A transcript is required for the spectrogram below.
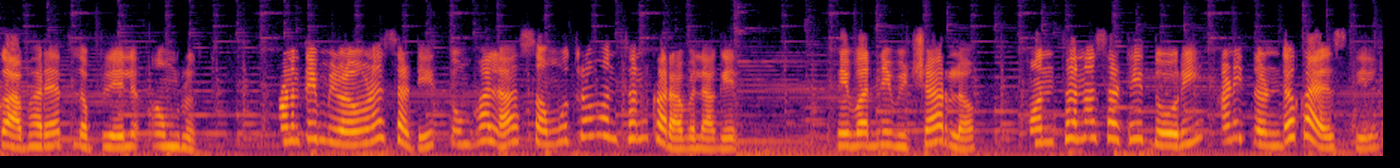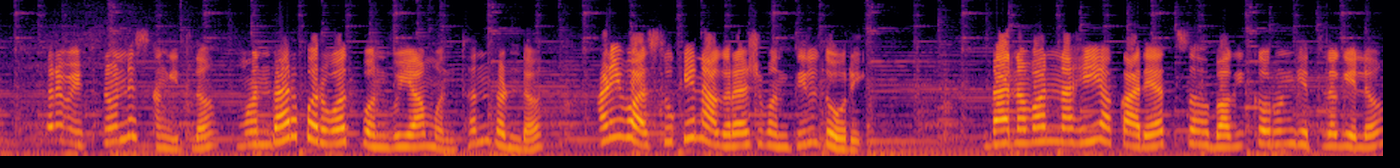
गाभाऱ्यात लपलेले अमृत. पण ते मिळवण्यासाठी तुम्हाला समुद्र मंथन करावं लागेल. देवांनी विचारलं मंथनासाठी दोरी आणि दंड काय असतील? तर विष्णूने सांगितलं मंदार पर्वत बनवूया मंथन दंड आणि वासुकी नागराज बनतील दोरी. दानवांनाही या कार्यात सहभागी करून घेतलं गेलं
